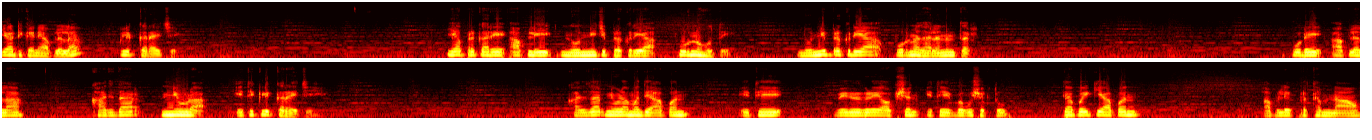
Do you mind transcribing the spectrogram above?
या ठिकाणी आपल्याला क्लिक करायचे या प्रकारे आपली नोंदणीची प्रक्रिया पूर्ण होते. नोंदणी प्रक्रिया पूर्ण झाल्यानंतर पुढे आपल्याला खातेदार निवडा. येथे क्लिक करायचे. खासदार निवडामध्ये आपण येथे वेगवेगळे ऑप्शन इथे बघू शकतो. त्यापैकी आपण आपले प्रथम नाव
